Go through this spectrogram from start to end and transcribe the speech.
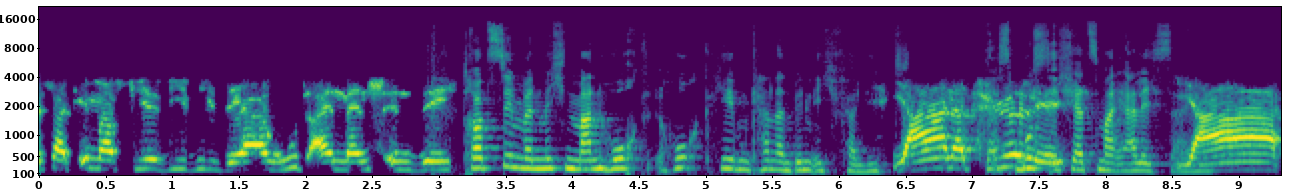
es hat immer viel, wie, wie sehr ruht ein Mensch in sich. Trotzdem, wenn mich ein Mann hoch, hochheben kann, dann bin ich verliebt. Ja, natürlich. Das muss ich jetzt mal ehrlich sein. Ja.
